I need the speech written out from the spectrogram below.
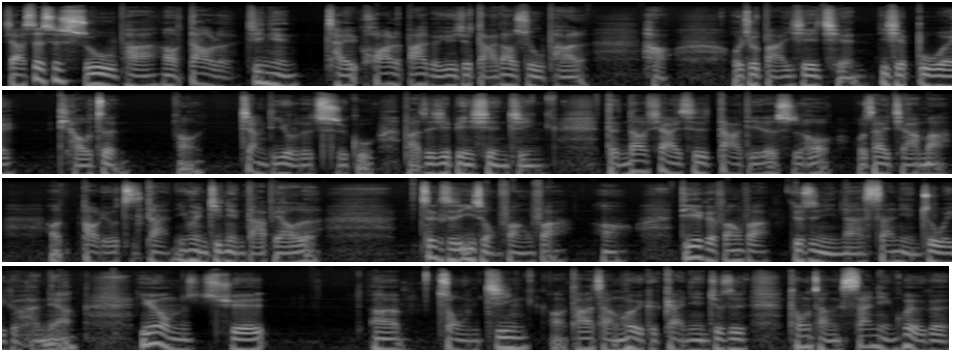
假设是十五趴哦，到了今年才花了八个月就达到十五趴了，好，我就把一些钱、一些部位调整哦，降低我的持股，把这些变现金，等到下一次大跌的时候，我再加码哦，保留子弹，因为你今年达标了，这个是一种方法啊。第二个方法就是你拿三年作为一个衡量，因为我们学。呃，总经啊，它常会有一个概念，就是通常三年会有一个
